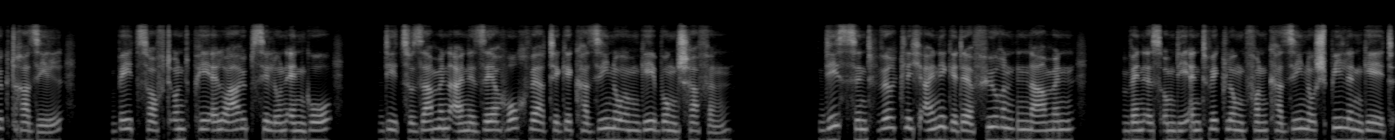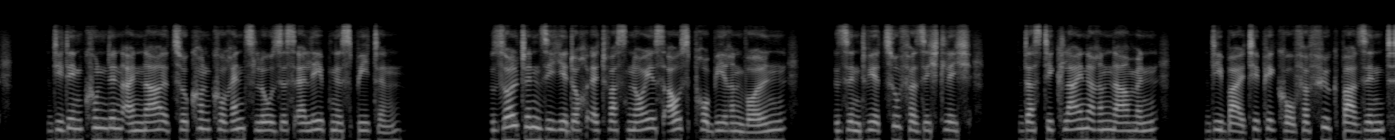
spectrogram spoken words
Yggdrasil, Beatsoft und PLAYNGO, die zusammen eine sehr hochwertige Casino-Umgebung schaffen. Dies sind wirklich einige der führenden Namen, wenn es um die Entwicklung von Casino-Spielen geht, die den Kunden ein nahezu konkurrenzloses Erlebnis bieten. Sollten Sie jedoch etwas Neues ausprobieren wollen, sind wir zuversichtlich, dass die kleineren Namen, die bei Tipico verfügbar sind,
